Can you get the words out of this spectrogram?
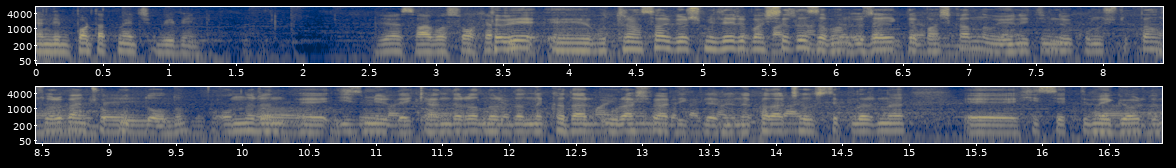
And important match we win. Tabii e, bu transfer görüşmeleri başladığı zaman özellikle başkanla ve yönetimle konuştuktan sonra ben çok mutlu oldum. Onların e, İzmir'de kendi aralarında ne kadar uğraş verdiklerini, ne kadar çalıştıklarını e, hissettim ve gördüm.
